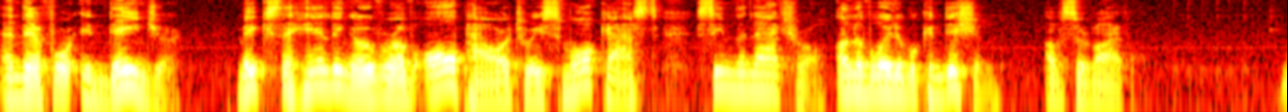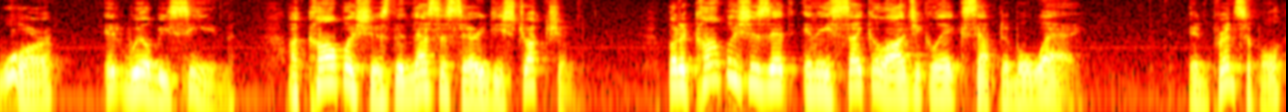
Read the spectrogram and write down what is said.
and therefore in danger, makes the handing over of all power to a small caste seem the natural, unavoidable condition of survival. War, it will be seen, accomplishes the necessary destruction, but accomplishes it in a psychologically acceptable way. In principle,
